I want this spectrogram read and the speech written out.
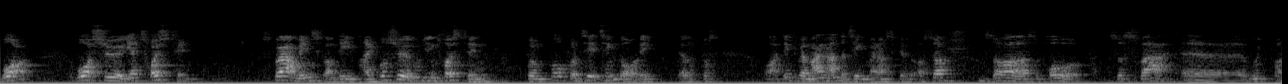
Hvor, hvor søger jeg trøst hen? Spørg mennesker om det i prædik. Hvor søger du din trøst hen? Prøv at få det til at tænke over det. Eller for, og det kan være mange andre ting, man også skal... Og så, så også prøve så svare øh, ud fra,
